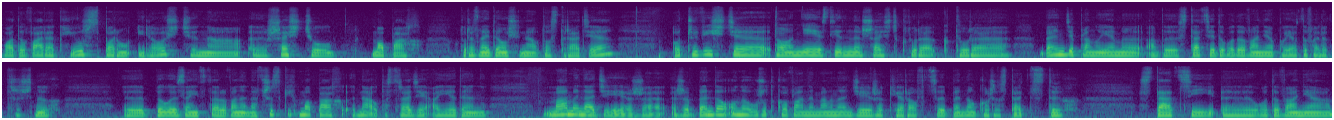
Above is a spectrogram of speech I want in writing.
ładowarek już sporą ilość na sześciu mopach, które znajdują się na autostradzie. Oczywiście to nie jest jedyne sześć, które, które będzie. Planujemy, aby stacje do ładowania pojazdów elektrycznych były zainstalowane na wszystkich mapach na autostradzie A1. Mamy nadzieję, że, że będą one użytkowane. Mamy nadzieję, że kierowcy będą korzystać z tych stacji y, ładowania.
